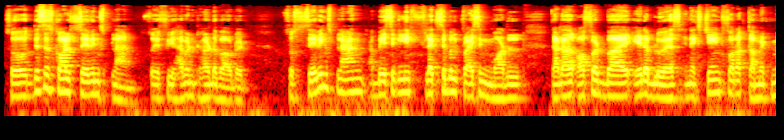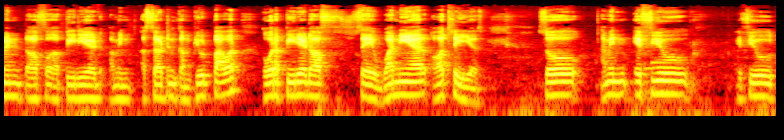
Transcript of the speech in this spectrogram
So this is called savings plan. So if you haven't heard about it, so savings plan are basically flexible pricing model that are offered by AWS in exchange for a commitment of a period, I mean, a certain compute power over a period of say one year or three years. So, I mean, if you if you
